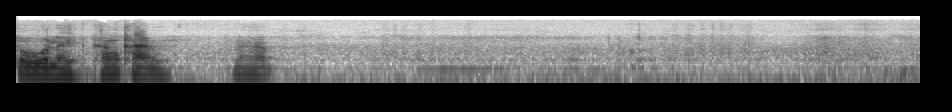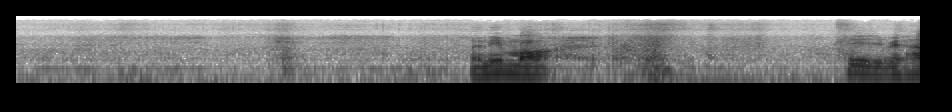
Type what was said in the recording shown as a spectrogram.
ตู้เหล็กทั้งคันนะครับ อันนี้เหมาะ ที่จะไปท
